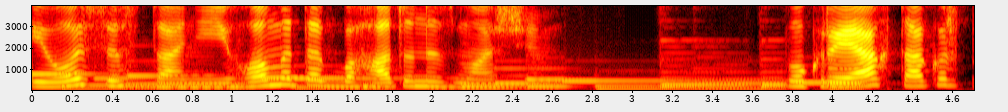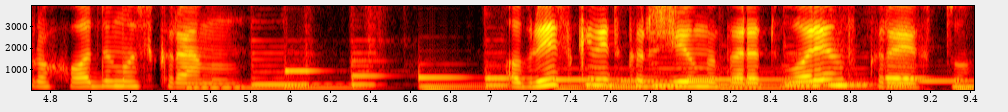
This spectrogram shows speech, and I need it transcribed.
І ось останній. Його ми так багато не змащуємо. По краях також проходимось кремом. Обрізки від коржів ми перетворюємо в крихту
